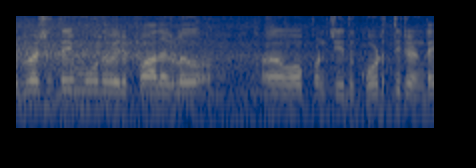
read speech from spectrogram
ഇരുവശത്തെയും മൂന്ന് വരി പാതകൾ ഓപ്പൺ ചെയ്ത് കൊടുത്തിട്ടുണ്ട്.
